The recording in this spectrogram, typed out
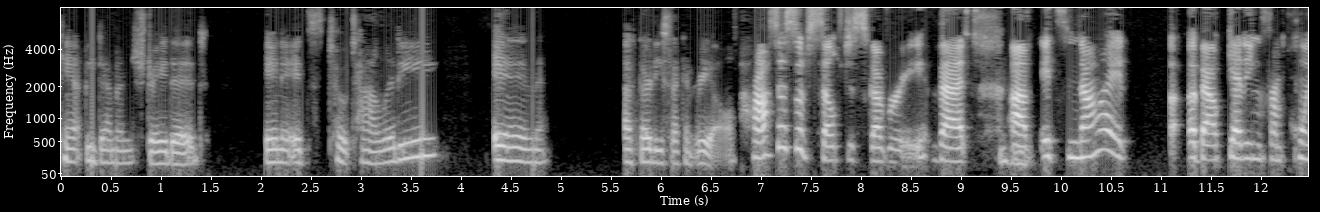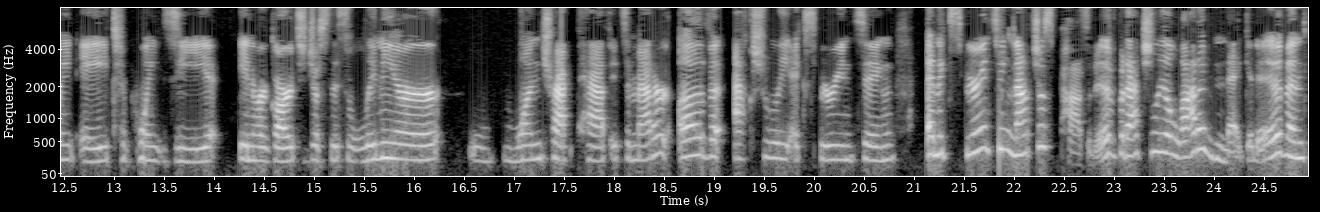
can't be demonstrated in its totality in a 30 second reel. Process of self discovery that mm-hmm. um, it's not about getting from point A to point Z in regard to just this linear one track path. It's a matter of actually experiencing and experiencing not just positive, but actually a lot of negative and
